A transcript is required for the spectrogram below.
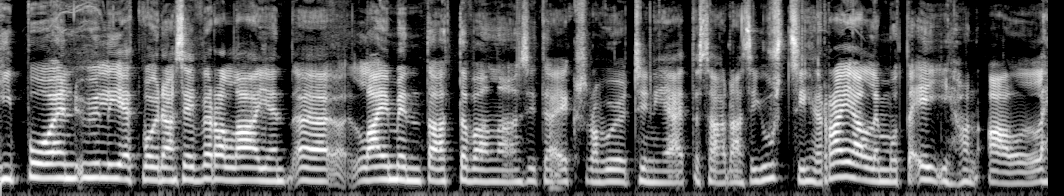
hipoen yli, että voidaan sen verran laajent, äh, laimentaa tavallaan sitä extra virginia, että saadaan se just siihen rajalle, mutta ei ihan alle.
